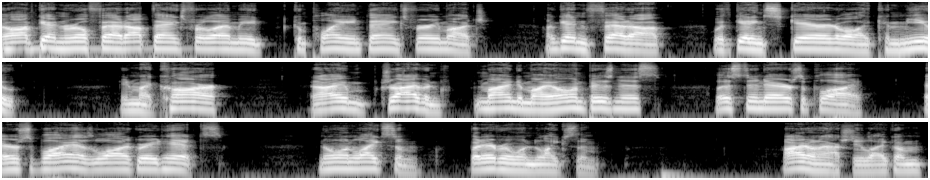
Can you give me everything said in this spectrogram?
Oh, I'm getting real fed up. Thanks for letting me complain. Thanks very much. I'm getting fed up with getting scared while I commute in my car. And I'm driving, minding my own business, listening to Air Supply. Air Supply has a lot of great hits. No one likes them, but everyone likes them. I don't actually like them.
